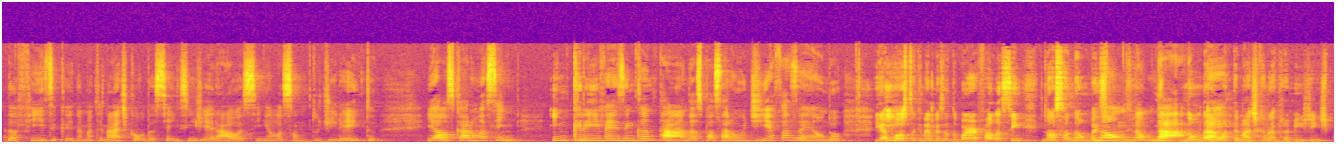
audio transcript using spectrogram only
da física e da matemática, ou da ciência em geral, assim, elas são do direito. E elas ficaram assim, incríveis, encantadas, passaram o dia fazendo. E aposto que na mesa do bar fala assim, nossa, não, mas... Não, não dá. Não, dá, É. matemática não é pra mim, gente.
